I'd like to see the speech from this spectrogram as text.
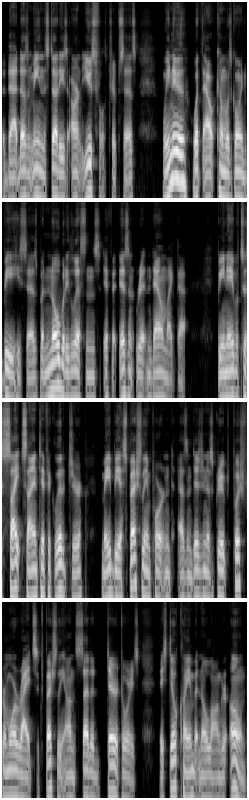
but that doesn't mean the studies aren't useful, Tripp says. We knew what the outcome was going to be, he says, but nobody listens if it isn't written down like that. Being able to cite scientific literature may be especially important as indigenous groups push for more rights, especially on ceded territories they still claim but no longer own.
